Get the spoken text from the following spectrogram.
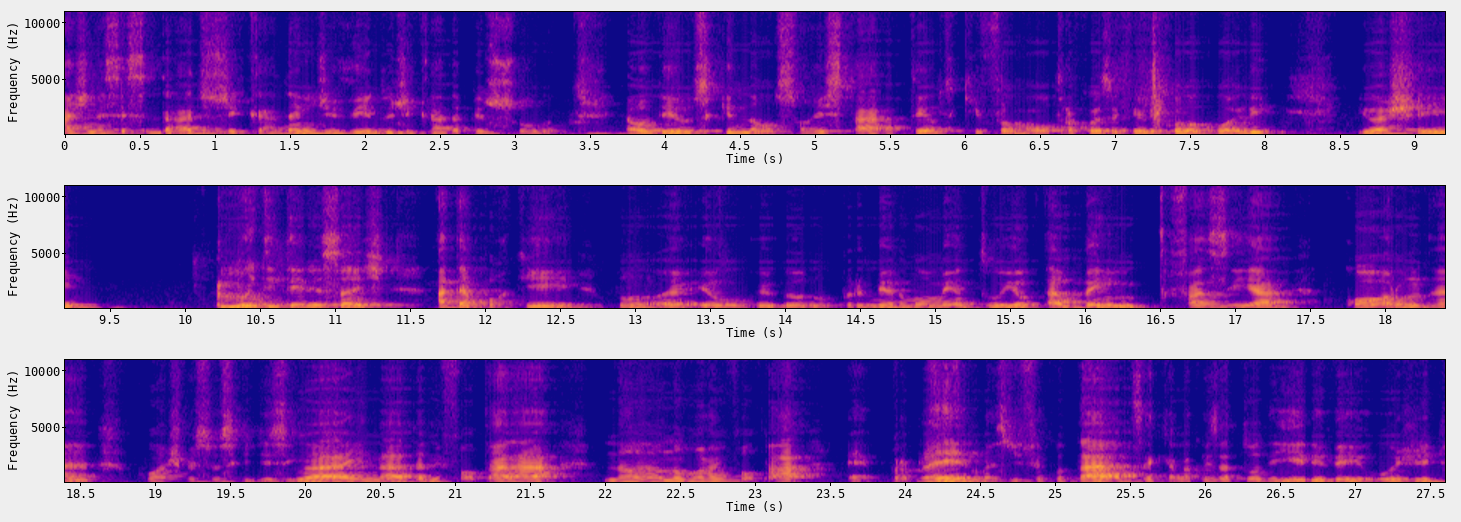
as necessidades de cada indivíduo, de cada pessoa. É o Deus que não só está atento, que foi uma outra coisa que ele colocou ali, e eu achei muito interessante, até porque eu, eu, no primeiro momento eu também fazia quórum, né? Com as pessoas que diziam, ah, e nada me faltará, não, não vai faltar é, problemas, dificuldades, aquela coisa toda. E ele veio hoje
